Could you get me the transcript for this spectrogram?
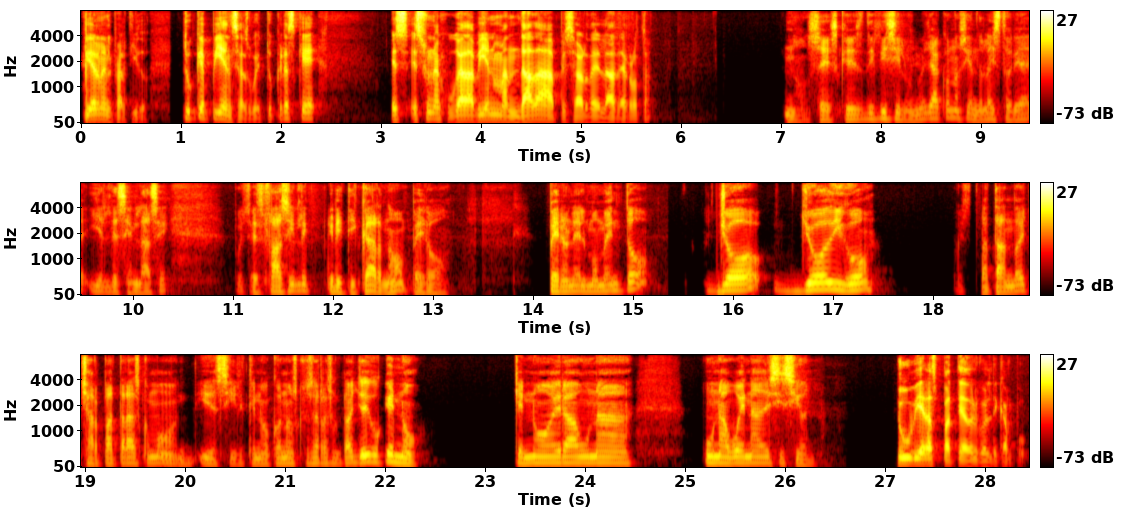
pierden el partido. ¿Tú qué piensas, güey? ¿Tú crees que es, es una jugada bien mandada a pesar de la derrota? No sé, es que es difícil. Uno ya conociendo la historia y el desenlace, pues es fácil de criticar, ¿no? Pero, pero en el momento, yo, yo digo, pues tratando de echar para atrás como y decir que no conozco ese resultado, yo digo que no, que no era una, una buena decisión. Tú hubieras pateado el gol de campo.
